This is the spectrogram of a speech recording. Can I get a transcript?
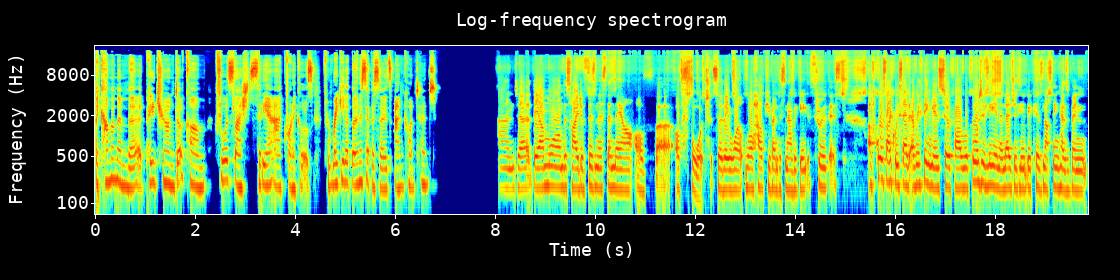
Become a member at patreon.com forward slash Serie A Chronicles for regular bonus episodes and content and uh, they are more on the side of business than they are of uh, of sport. So they will will help Juventus navigate through this. Of course, like we said, everything is so far reportedly and allegedly because nothing has been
